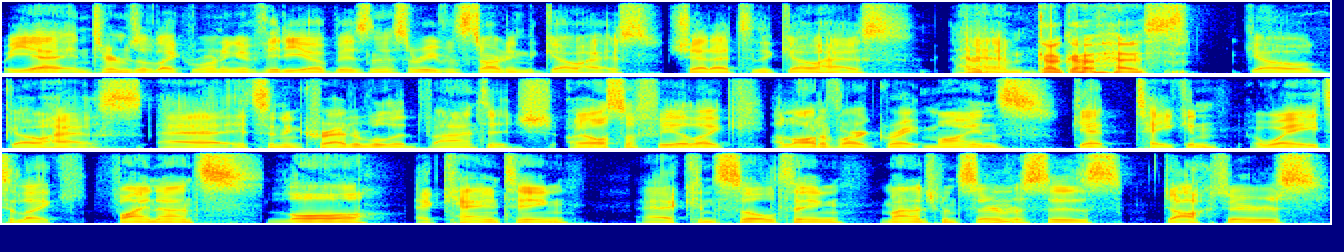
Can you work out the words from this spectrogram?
But yeah, in terms of like running a video business or even starting the Go House, shout out to the Go House. Go- Um, go go house. go go house uh, it's an incredible advantage i also feel like a lot of our great minds get taken away to like finance law accounting uh, consulting management services doctors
